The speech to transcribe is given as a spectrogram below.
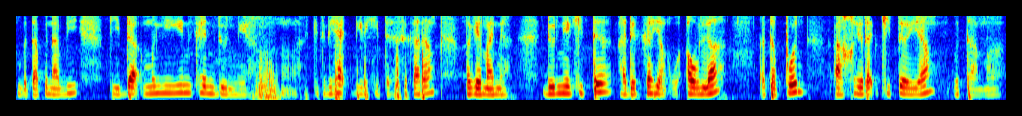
betapa Nabi tidak menginginkan dunia. Ha, kita lihat diri kita sekarang bagaimana. Dunia kita adakah yang aula ataupun akhirat kita yang utama.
